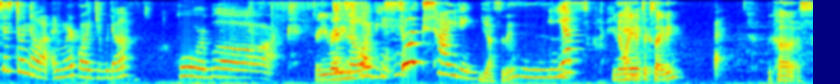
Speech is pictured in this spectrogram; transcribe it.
sister Noah, and we're going to do the horror block. Are you ready, this Noah? is going to be so exciting. Yes, it is. Yep. You know why it's exciting? Because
